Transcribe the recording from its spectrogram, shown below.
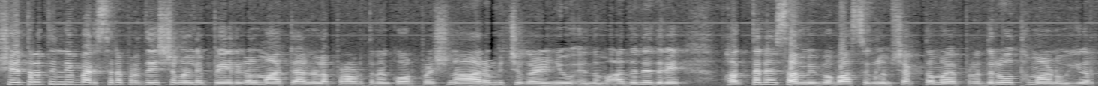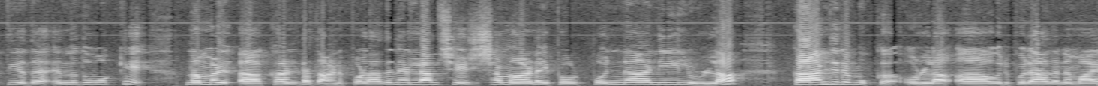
ക്ഷേത്രത്തിന്റെ പരിസര പ്രദേശങ്ങളുടെ പേരുകൾ മാറ്റാനുള്ള പ്രവർത്തനം കോർപ്പറേഷൻ ആരംഭിച്ചു കഴിഞ്ഞു എന്നും അതിനെതിരെ ഭക്തരും സമീപവാസികളും ശക്തമായ പ്രതിരോധമാണ് ഉയർത്തിയത് എന്നതുമൊക്കെ നമ്മൾ കണ്ടതാണ്. ഇപ്പോൾ അതിനെല്ലാം ശേഷമാണ് ഇപ്പോൾ പൊന്നാനിയിലുള്ള കാഞ്ഞിരമുക്ക് ഉള്ള ഒരു പുരാതനമായ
